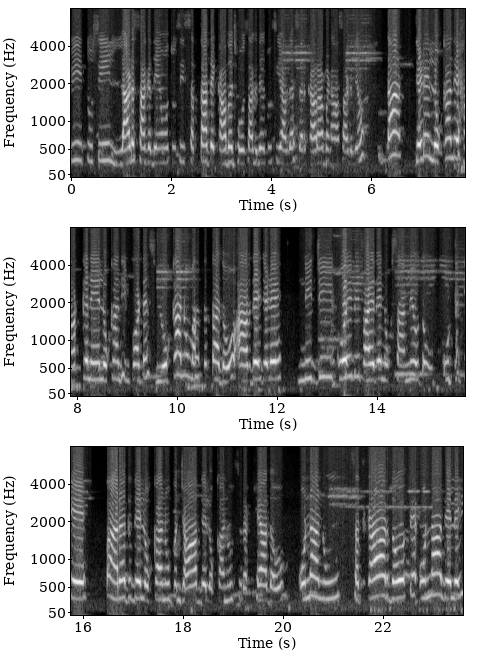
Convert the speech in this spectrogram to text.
ਵੀ ਤੁਸੀਂ ਲੜ ਸਕਦੇ ਹੋ ਤੁਸੀਂ ਸੱਤਾ ਤੇ ਕਾਬਜ ਹੋ ਸਕਦੇ ਹੋ ਤੁਸੀਂ ਆਪਦਾ ਸਰਕਾਰਾਂ ਬਣਾ ਸਕਦੇ ਹੋ ਤਾਂ ਜਿਹੜੇ ਲੋਕਾਂ ਦੇ ਹੱਕ ਨੇ, ਲੋਕਾਂ ਦੀ ਇੰਪੋਰਟੈਂਸ ਲੋਕਾਂ ਨੂੰ ਮਹੱਤਤਾ ਦਿਓ, ਆਪਦੇ ਜਿਹੜੇ ਨਿੱਜੀ ਕੋਈ ਵੀ ਫਾਇਦੇ, ਨੁਕਸਾਨ ਨੇ ਉਹ ਤੋਂ ਉੱਠ ਕੇ ਭਾਰਤ ਦੇ ਲੋਕਾਂ ਨੂੰ, ਪੰਜਾਬ ਦੇ ਲੋਕਾਂ ਨੂੰ ਸੁਰੱਖਿਆ ਦਿਓ, ਉਹਨਾਂ ਨੂੰ ਸਤਿਕਾਰ ਦਿਓ ਤੇ ਉਹਨਾਂ ਦੇ ਲਈ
